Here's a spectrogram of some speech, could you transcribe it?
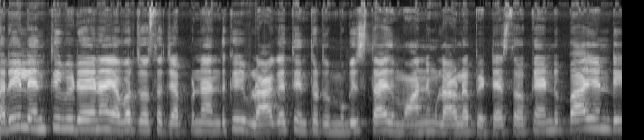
మరీ లెంత్ వీడియో అయినా ఎవరు చూస్తారు చెప్పండి. అందుకే ఈ వ్లాగ్ అయితే ఇంత ముగిస్తా. ఇది మార్నింగ్ వ్లాగ్లో పెట్టేస్తా. ఓకే అండి. బాయ్ అండి.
